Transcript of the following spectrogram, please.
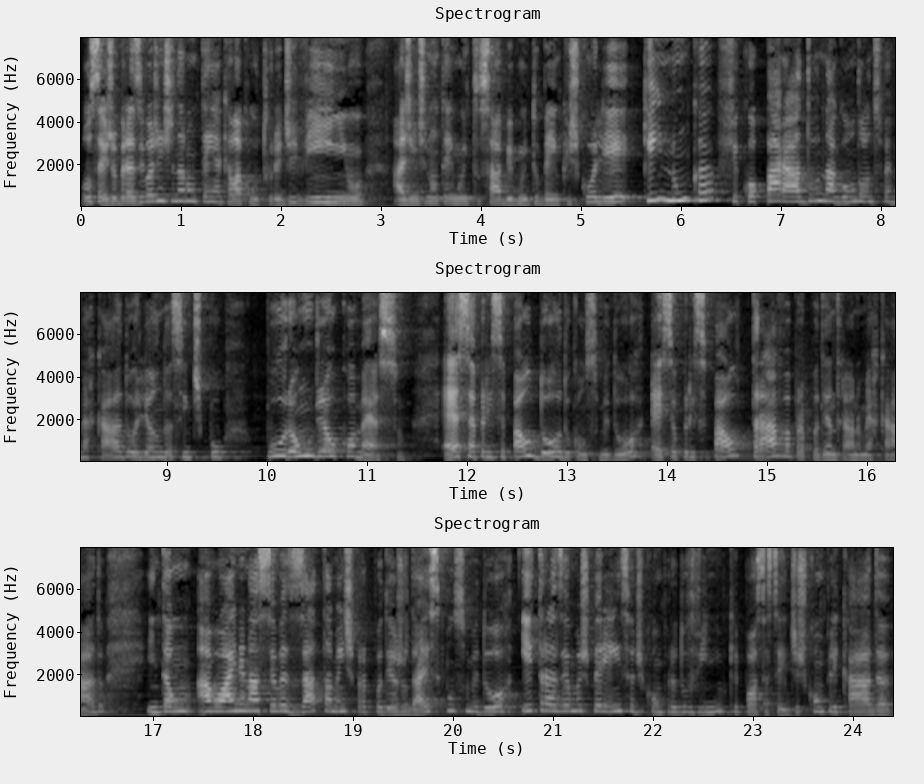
Ou seja, o Brasil a gente ainda não tem aquela cultura de vinho, a gente não tem muito, sabe muito bem o que escolher. Quem nunca ficou parado na gôndola do supermercado olhando assim, tipo, por onde eu começo? Essa é a principal dor do consumidor, esse é o principal trava para poder entrar no mercado. Então, a Wine nasceu exatamente para poder ajudar esse consumidor e trazer uma experiência de compra do vinho que possa ser descomplicada,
